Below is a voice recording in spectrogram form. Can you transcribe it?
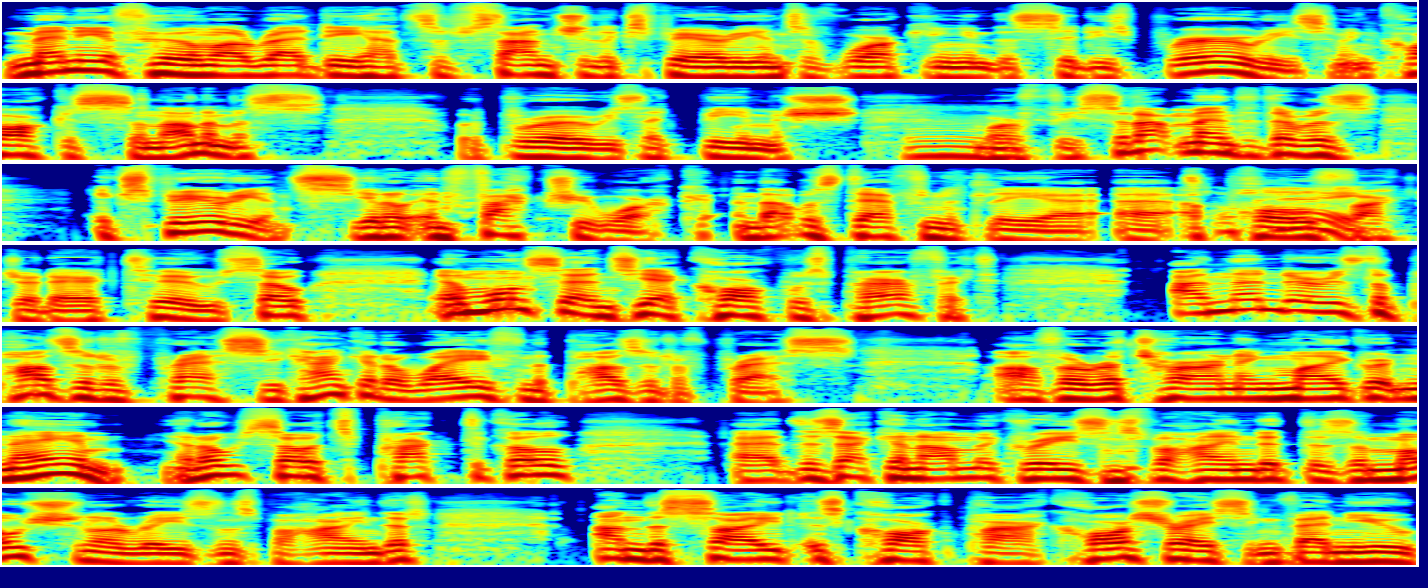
many of whom already had substantial experience of working in the city's breweries. I mean, Cork is synonymous with breweries like Beamish, mm. Murphy. So that meant that there was experience, you know, in factory work, and that was definitely a, a pull factor there too. So in one sense, yeah, Cork was perfect. And then there is the positive press. You can't get away from the positive press of a returning migrant name, you know. So it's practical. Uh, there's economic reasons behind it. There's emotional reasons behind it. And the site is Cork Park horse racing venue,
